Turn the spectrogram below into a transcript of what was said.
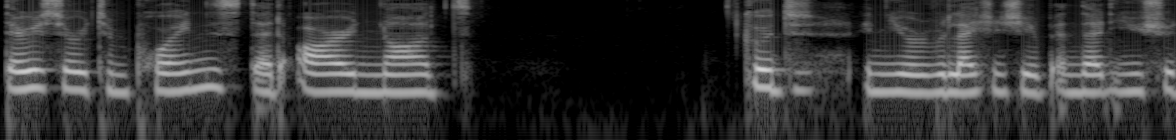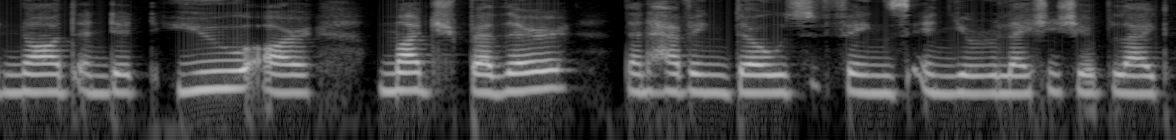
there are certain points that are not good in your relationship and that you should not and that you are much better than having those things in your relationship like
